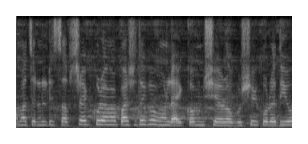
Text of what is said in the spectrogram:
আমার চ্যানেলটি সাবস্ক্রাইব করে আমার পাশে থেকো এবং লাইক, কমেন্ট শেয়ার অবশ্যই করে দিও।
